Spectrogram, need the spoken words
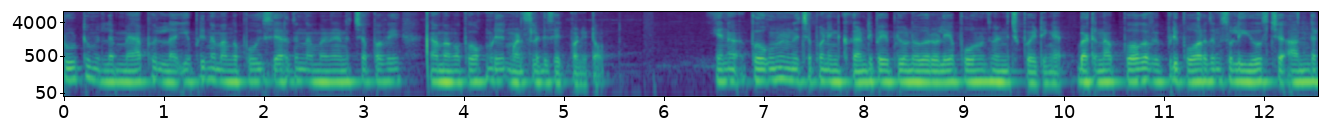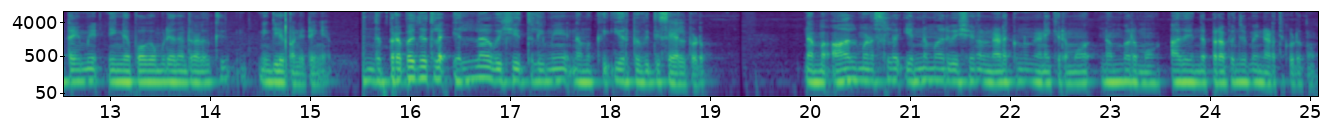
ரூட்டும் இல்லை மேப்பும் இல்லை. எப்படி நம்ம அங்கே போய் சேருதுன்னு நம்ம நினச்சப்பவே நம்ம அங்கே போக முடியாதுன்னு மனசில் டிசைட் பண்ணிட்டோம். ஏன்னா போகணும்னு நினச்சப்போ எனக்கு கண்டிப்பாக எப்படி ஒன்று ஒரு வழியாக போகணும்னு நினச்சி போயிட்டீங்க. பட் ஆனால் போக எப்படி போகிறதுன்னு சொல்லி யோசிச்சு அந்த டைமே நீங்கள் போக முடியாதுன்ற அளவுக்கு நீங்களே பண்ணிட்டீங்க. இந்த பிரபஞ்சத்தில் எல்லா விஷயத்துலையுமே நமக்கு ஈர்ப்பு விதி செயல்படும். நம்ம ஆள் மனசில் என்ன மாதிரி விஷயங்கள் நடக்கணும்னு நினைக்கிறோமோ நம்புகிறோமோ அது இந்த பிரபஞ்சமே நடத்தி கொடுக்கும்.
